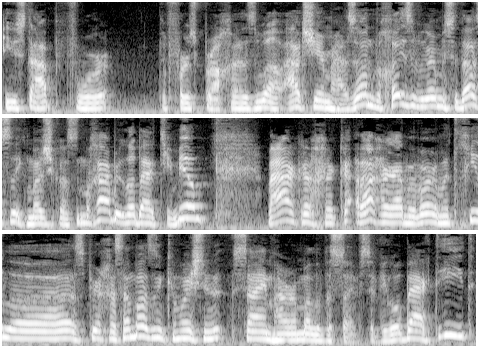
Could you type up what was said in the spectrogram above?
you stop for the first bracha as well. Shir Hazan, v'chayz v'gam misadas like mashik asim machaber. Go back to your meal. V'achar gam avar mitchila spirchas saim. So if you go back to eat,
